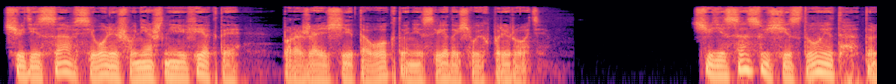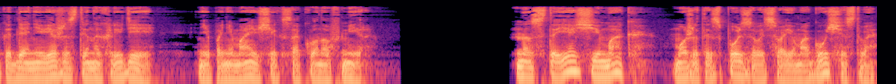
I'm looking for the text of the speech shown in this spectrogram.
Чудеса – всего лишь внешние эффекты, поражающие того, кто не сведущ в их природе. Чудеса существуют только для невежественных людей, не понимающих законов мира. Настоящий маг может использовать свое могущество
